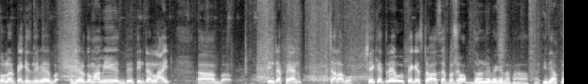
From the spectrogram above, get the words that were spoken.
সোলার প্যাকেজ নেবে যেরকম আমি তিনটা লাইট তিনটা ফ্যান চালাবো। সেক্ষেত্রে ওই প্যাকেজটাও আছে আপনাদের। সব ধরনের প্যাকেজ আপনার আছে। যদি আপনি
